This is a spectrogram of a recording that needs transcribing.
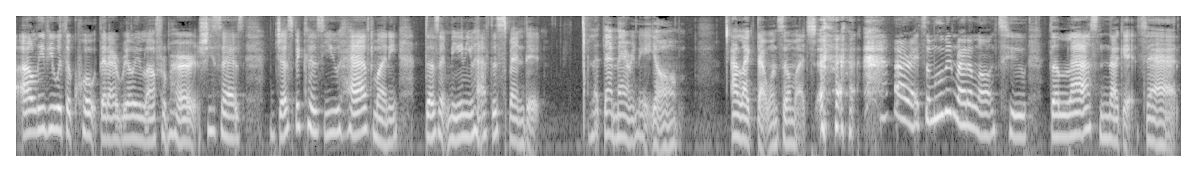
I'll leave you with a quote that I really love from her. She says, Just because you have money doesn't mean you have to spend it. Let that marinate, y'all. I like that one so much. All right, so moving right along to the last nugget that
